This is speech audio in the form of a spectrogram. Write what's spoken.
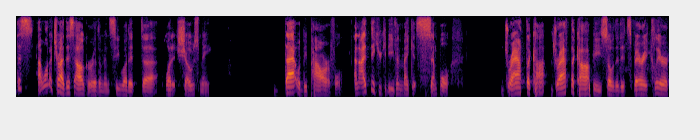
this I want to try this algorithm and see what it uh, what it shows me. That would be powerful, and I think you could even make it simple. Draft the co- draft the copy so that it's very clear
